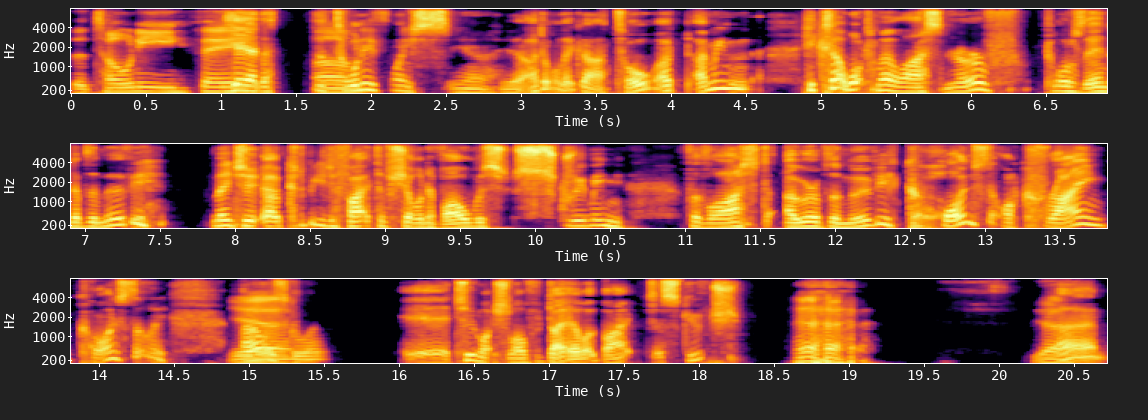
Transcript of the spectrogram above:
the Tony thing. yeah, the, The Um, Tony voice, yeah, yeah, I don't like that at all. I, I mean, he kind of worked my last nerve towards the end of the movie. I mean, it could be the fact of Shelley Duvall was screaming for the last hour of the movie, constant or crying constantly. yeah. I was going, eh, too much love. Dial it back to Scooch. yeah. Um,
